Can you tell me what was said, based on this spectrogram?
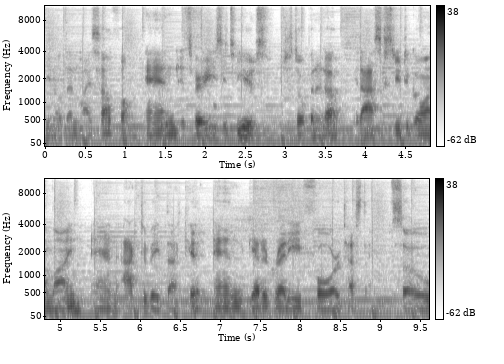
you know, than my cell phone, and it's very easy to use. Just open it up. It asks you to go online and activate that kit and get it ready for testing. So,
